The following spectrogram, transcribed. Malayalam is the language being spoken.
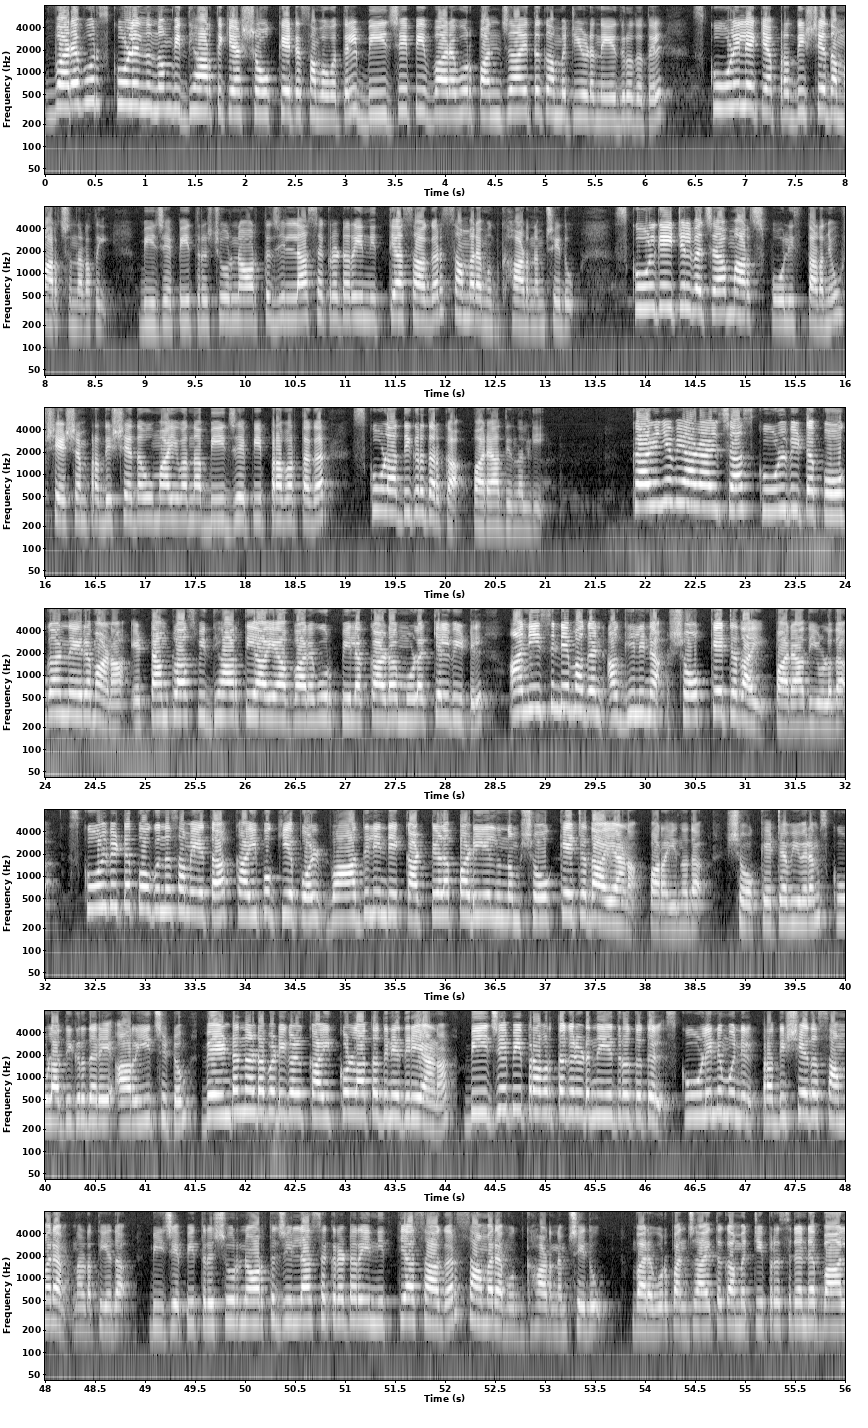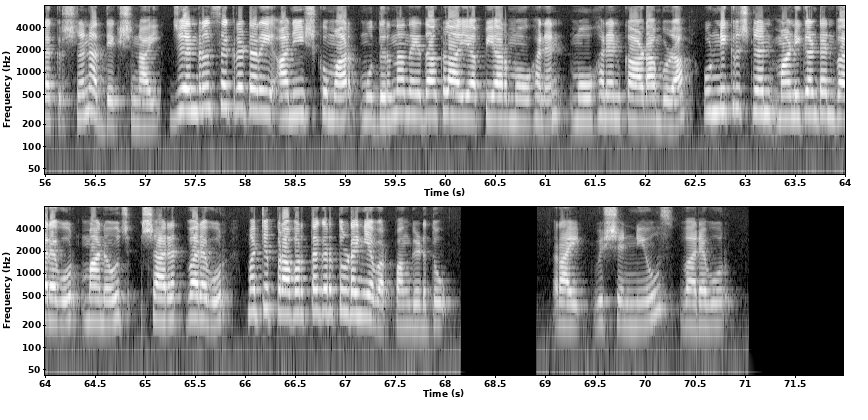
Varavoor സ്കൂളിൽ നിന്നും വിദ്യാർത്ഥിക്ക് ഷോക്കേറ്റ സംഭവത്തിൽ B J P Varavoor panchayat കമ്മിറ്റിയുടെ നേതൃത്വത്തിൽ സ്കൂളിലേക്ക് പ്രതിഷേധ മാർച്ച് നടത്തി. B J P Thrissur north ജില്ലാ സെക്രട്ടറി നിത്യാസാഗർ സമരം ഉദ്ഘാടനം ചെയ്തു. സ്കൂൾ ഗേറ്റിൽ വെച്ച് മാർച്ച് പോലീസ് തടഞ്ഞു. ശേഷം പ്രതിഷേധവുമായി വന്ന ബി പ്രവർത്തകർ സ്കൂൾ അധികൃതർക്ക് പരാതി നൽകി. കഴിഞ്ഞ വ്യാഴാഴ്ച സ്കൂൾ വിട്ട് പോകാൻ നേരമാണ് എട്ടാം ക്ലാസ് വിദ്യാർത്ഥിയായ വരവൂർ പിലക്കാട് മുളയ്ക്കൽ വീട്ടിൽ അനീസിന്റെ മകൻ അഖിലിന് ഷോക്കേറ്റതായി പരാതിയുള്ളത്. സ്കൂൾ വിട്ടു പോകുന്ന സമയത്ത് കൈപൊക്കിയപ്പോൾ വാതിലിന്റെ കട്ടിളപ്പടിയിൽ നിന്നും ഷോക്കേറ്റതായാണ് പറയുന്നത്. ഷോക്കേറ്റ വിവരം സ്കൂൾ അധികൃതരെ അറിയിച്ചിട്ടും വേണ്ട നടപടികൾ കൈക്കൊള്ളാത്തതിനെതിരെയാണ് ബി ജെ പി പ്രവർത്തകരുടെ നേതൃത്വത്തിൽ സ്കൂളിന് മുന്നിൽ പ്രതിഷേധ സമരം നടത്തിയത്. B J P Thrissur north ജില്ലാ സെക്രട്ടറി നിത്യാസാഗർ സമരം ഉദ്ഘാടനം ചെയ്തു. വരവൂർ പഞ്ചായത്ത് കമ്മിറ്റി പ്രസിഡന്റ് ബാലകൃഷ്ണൻ അധ്യക്ഷനായി. ജനറൽ സെക്രട്ടറി അനീഷ് കുമാർ മുതിർന്ന നേതാക്കളായ പി ആർ മോഹനൻ മോഹനൻ കാടാമ്പുഴ ഉണ്ണികൃഷ്ണൻ മണികണ്ഠൻ വരവൂർ മനോജ് ശരത് വരവൂർ മറ്റ് പ്രവർത്തകർ തുടങ്ങിയവർ പങ്കെടുത്തു. Right vision news Varavoor.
